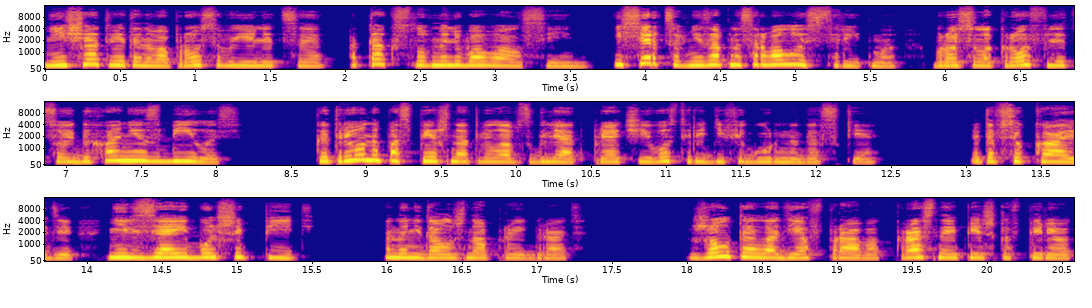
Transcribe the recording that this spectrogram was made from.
не ища ответа на вопросы в ее лице, а так, словно любовался им. И сердце внезапно сорвалось с ритма, бросило кровь в лицо, и дыхание сбилось. Катриона поспешно отвела взгляд, пряча его среди фигур на доске. Это все Кальди, нельзя ей больше пить. Она не должна проиграть. Желтая ладья вправо, красная пешка вперед,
